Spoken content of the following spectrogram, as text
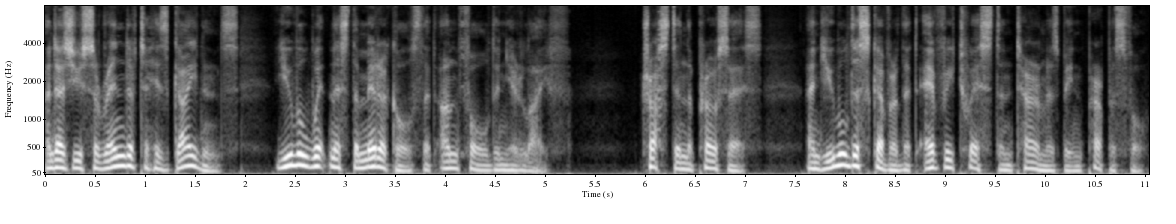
and as you surrender to His guidance, you will witness the miracles that unfold in your life. Trust in the process, and you will discover that every twist and turn has been purposeful.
